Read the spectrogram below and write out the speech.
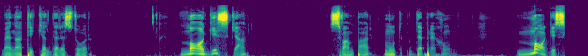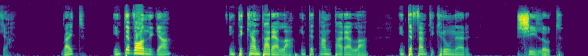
med en artikel där det står Magiska svampar mot depression Magiska Right? Inte vanliga Inte kantarella, inte tantarella Inte 50 kronor kilot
